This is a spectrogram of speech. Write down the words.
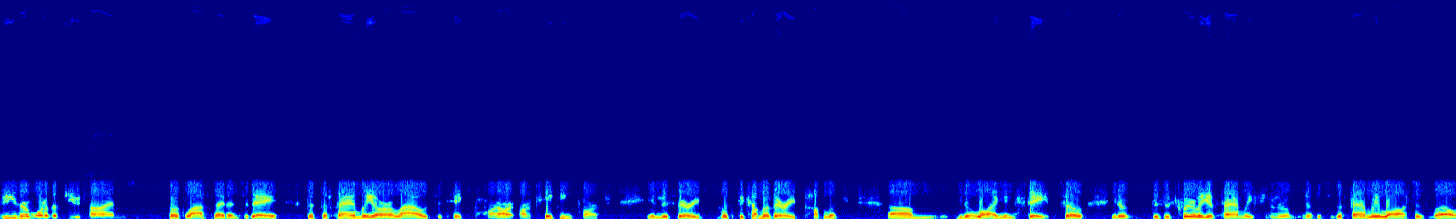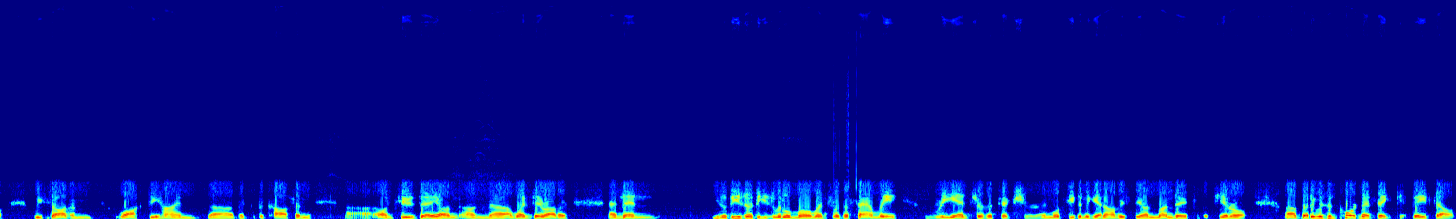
these are one of the few times, both last night and today, that the family are allowed to take part, are taking part in this very what's become a very public, um, you know, lying in state. So you know, this is clearly a family funeral. You know, this is a family loss as well. We saw them walk behind uh, the, the coffin uh, on Tuesday, on on uh, Wednesday rather, and then you know, these are these little moments where the family re-enter the picture, and we'll see them again, obviously, on Monday for the funeral. Uh, but it was important, I think, they felt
